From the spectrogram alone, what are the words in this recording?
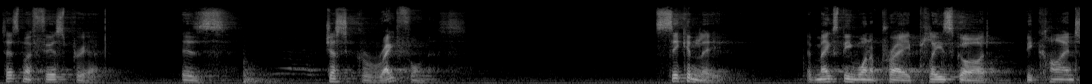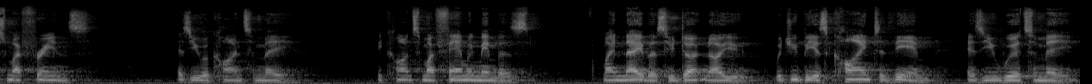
So that's my first prayer, is just gratefulness. Secondly, it makes me want to pray, please God, be kind to my friends as you were kind to me. Be kind to my family members, my neighbors who don't know you. Would you be as kind to them as you were to me?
